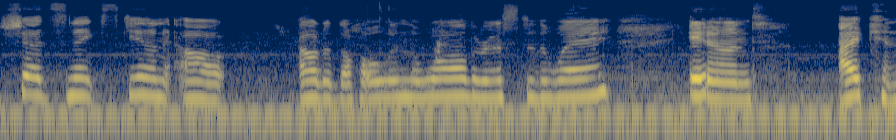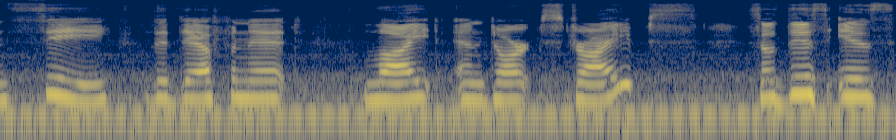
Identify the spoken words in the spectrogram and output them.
shed snake skin out out of the hole in the wall the rest of the way and I can see the definite light and dark stripes. So this is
